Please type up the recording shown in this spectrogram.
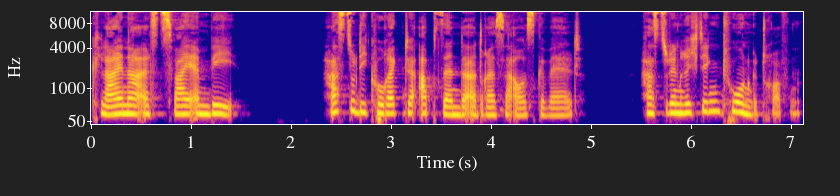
kleiner als 2 MB? Hast du die korrekte Absendeadresse ausgewählt? Hast du den richtigen Ton getroffen?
